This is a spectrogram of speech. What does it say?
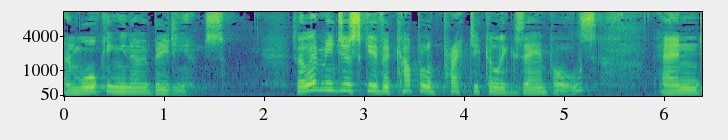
and walking in obedience. So let me just give a couple of practical examples and,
